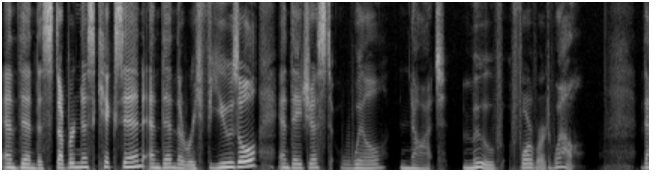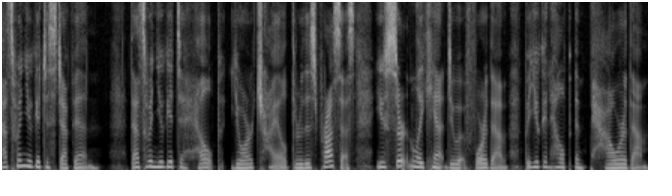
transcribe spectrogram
and then the stubbornness kicks in, and then the refusal, and they just will not move forward well. That's when you get to step in. That's when you get to help your child through this process. You certainly can't do it for them, but you can help empower them.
